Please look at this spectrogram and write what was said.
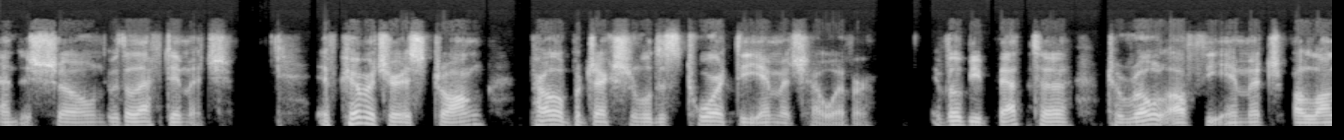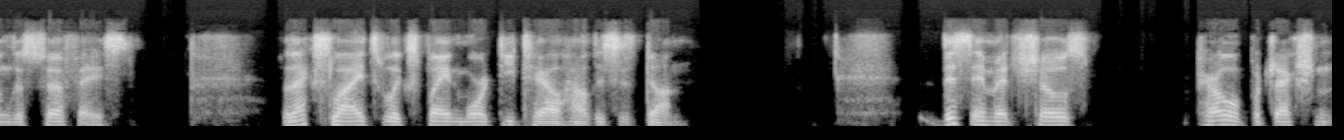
and is shown with the left image. If curvature is strong, parallel projection will distort the image, however. It will be better to roll off the image along the surface. The next slides will explain more detail how this is done. This image shows parallel projection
